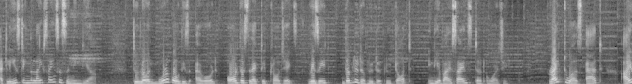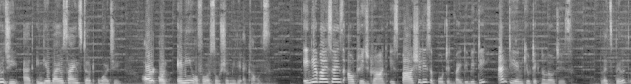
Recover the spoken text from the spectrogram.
at least in the life sciences in India. To learn more about this award or the selected projects, visit www.indiabioscience.org. Write to us at iog at indiabioscience.org or on any of our social media accounts. India Bioscience Outreach Grant is partially supported by DBT and TNQ Technologies. Let's build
